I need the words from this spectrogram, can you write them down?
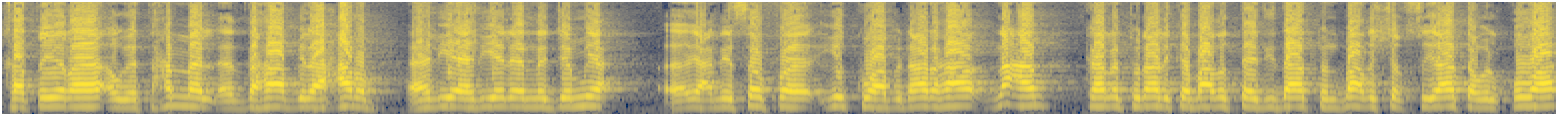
خطيرة أو يتحمل الذهاب إلى حرب أهلية أهلية لأن الجميع يعني سوف يكوى بنارها. نعم كانت هنالك بعض التهديدات من بعض الشخصيات أو القوى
